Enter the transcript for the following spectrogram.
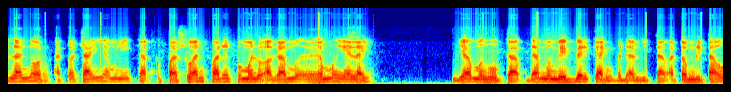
adalah nur atau cahaya yang menyingkap kepalsuan pada pemeluk agama-agama yang lain. Dia mengungkap dan membeberkan kepada Ahli Kitab atau memberitahu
